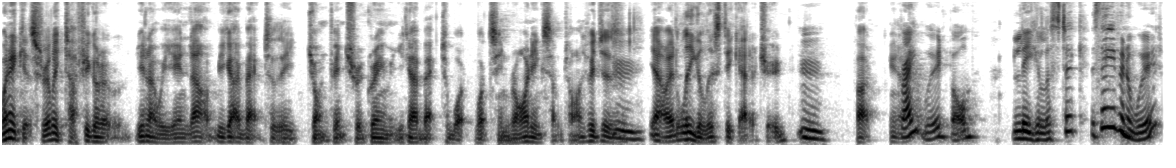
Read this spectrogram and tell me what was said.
When it gets really tough, you got to you know where you end up. You go back to the joint venture agreement. You go back to what what's in writing sometimes, which is you know a legalistic attitude, Mm. but you know Great word, Bob. Legalistic. Is that even a word?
